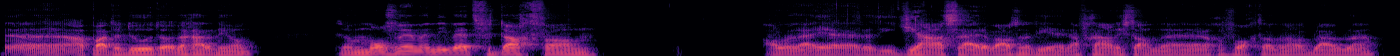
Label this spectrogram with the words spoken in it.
eh, aparte doet, hoor. Daar gaat het niet om. Zo'n moslim en die werd verdacht van... Allerlei... eh, dat hij jihadstrijder was en dat hij in Afghanistan eh, gevochten had en alles bla bla.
